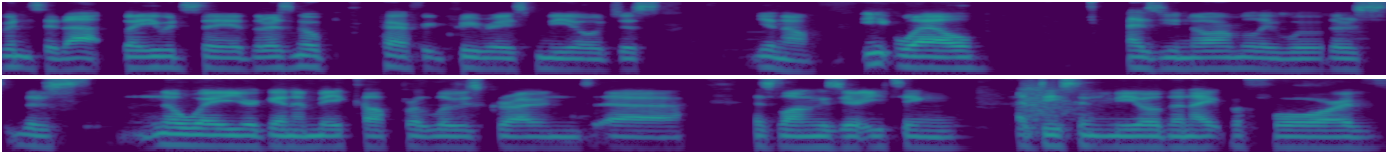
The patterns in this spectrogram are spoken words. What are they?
wouldn't say that, but he would say there is no perfect pre-race meal. Just you know, eat well as you normally would. There's there's no way you're gonna make up or lose ground uh, as long as you're eating a decent meal the night before. If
